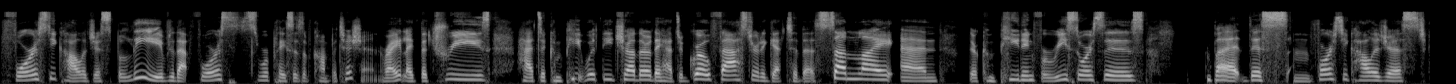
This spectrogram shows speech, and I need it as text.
forest ecologists believed that forests were places of competition, right? Like the trees had to compete with each other, they had to grow faster to get to the sunlight, and they're competing for resources. But this um, forest ecologist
